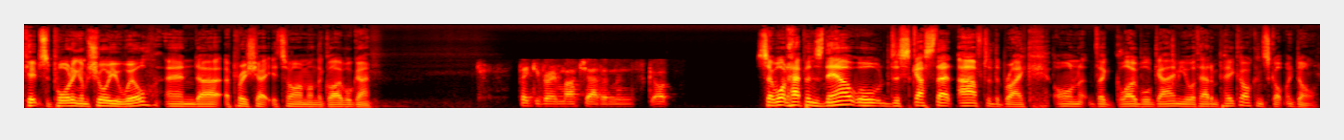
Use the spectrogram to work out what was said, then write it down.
keep supporting. I'm sure you will. And uh, appreciate your time on the global game. Thank you very much, Adam and Scott. So, what happens now? We'll discuss that after the break on the global game. You're with Adam Peacock and Scott McDonald.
